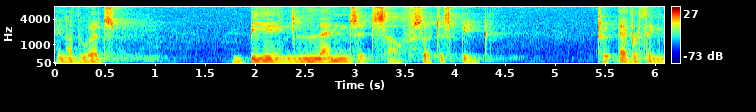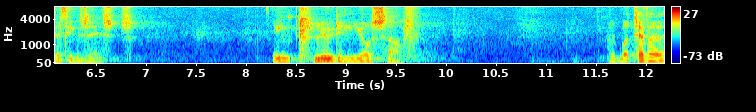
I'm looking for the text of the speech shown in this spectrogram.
In other words, being lends itself, so to speak, to everything that exists, including yourself. But whatever,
